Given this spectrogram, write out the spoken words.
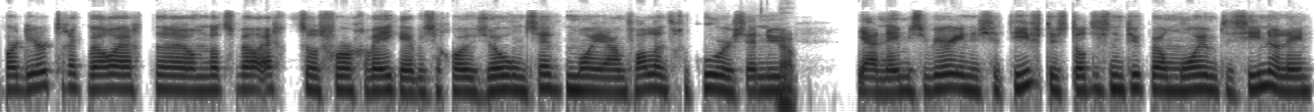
waardeer Trek wel echt, eh, omdat ze wel echt, zoals vorige week, hebben ze gewoon zo ontzettend mooi aanvallend gekoerst. En nu Ja. ja. nemen ze weer initiatief. Dus dat is natuurlijk wel mooi om te zien. Alleen,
